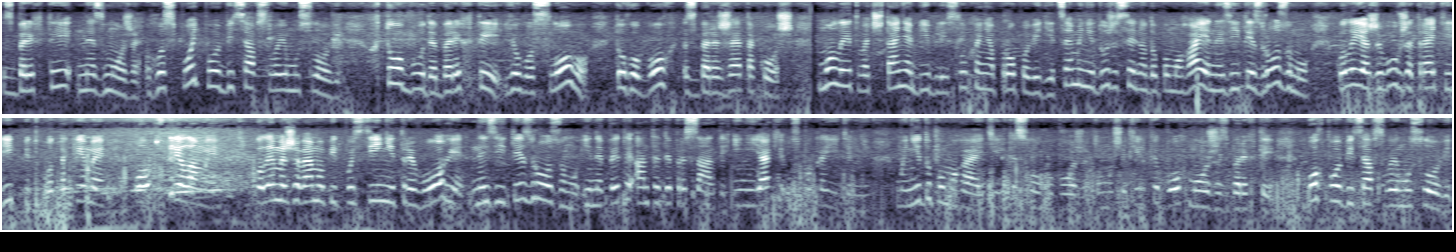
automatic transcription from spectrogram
зберегти не зможе. Господь пообіцяв своєму слові: хто буде берегти його слово, того Бог збереже також. Молитва, читання Біблії, слухання проповіді це мені дуже сильно допомагає не зійти з розуму, коли я живу вже третій рік під такими обстрілами, коли ми живемо під постійні тривоги, не зійти з розуму і не пити антидепресанти і ніякі успокоїтельні. Мені допомагає тільки слово Боже, тому що тільки Бог може зберегти. Бог пообіцяв своєму слові:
